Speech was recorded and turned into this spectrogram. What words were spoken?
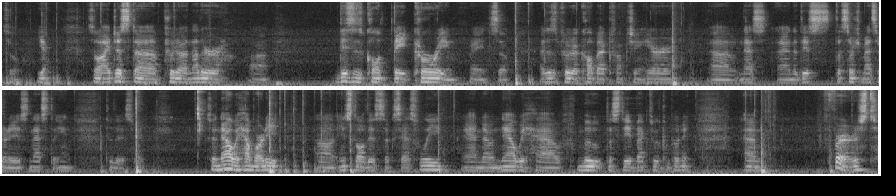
So yeah. So I just uh, put another uh, this is called decoring right? So I just put a callback function here uh, nest and this the search method is nest in to this right so now we have already uh, installed this successfully and uh, now we have moved the state back to the component. And first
